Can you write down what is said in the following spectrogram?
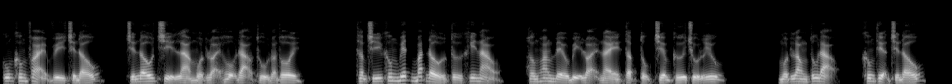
cũng không phải vì chiến đấu chiến đấu chỉ là một loại hộ đạo thủ đoạn thôi. Thậm chí không biết bắt đầu từ khi nào, hồng hoang đều bị loại này tập tục chiếm cứ chủ lưu. Một lòng tu đạo, không thiện chiến đấu.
